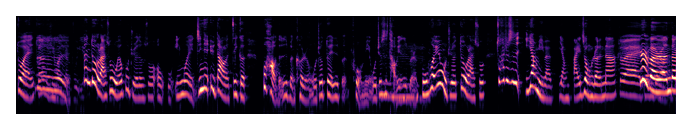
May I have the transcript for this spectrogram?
对，对跟旅行对对对完全不一样但对我来说，我又不觉得说，哦，我因为今天遇到了这个不好的日本客人，我就对日本破灭，我就是讨厌日本人，嗯不会，因为我觉得对我来说，就他就是一样米白养百种人呐、对，日本人的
